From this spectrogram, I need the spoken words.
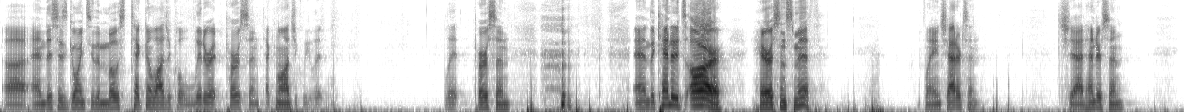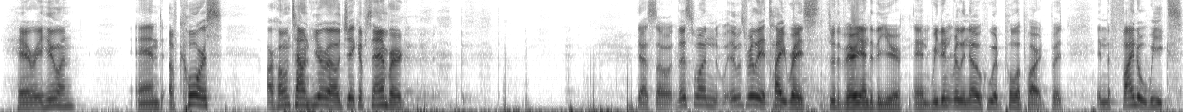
Uh, and this is going to the most technological literate person, technologically lit, lit person. and the candidates are Harrison Smith, Blaine Chatterton, Chad Henderson, Harry Hewen, and of course, our hometown hero, Jacob Sandberg. Yeah, so this one, it was really a tight race through the very end of the year, and we didn't really know who would pull apart. But in the final weeks,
